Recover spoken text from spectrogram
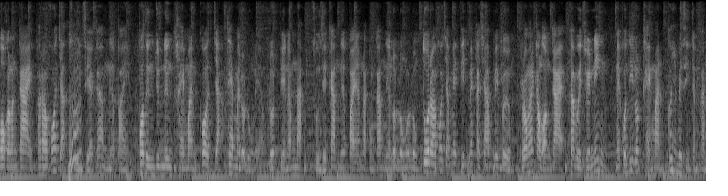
ออกกำลังกาย เราก็จะสูญเสียกล้ามเนื้อไป พอถึงจุดหนึ่งไขมันก็จะแทบไม่ลดลงแล้ว ลดเพียงน้ำหนัก สูญเสียกล้ามเนื้อไปน้ำหนักของกล้ามเนื้อลดลงลดลงตัวเราก็จะไม่ฟิตไม่กระชับไม่เฟิร์ม เพราะงั้นการออกกำลังกายการไปเทรนนิ่งในคนที่ลดไขมันก็ยังเป็นสิ่งสำคัญ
